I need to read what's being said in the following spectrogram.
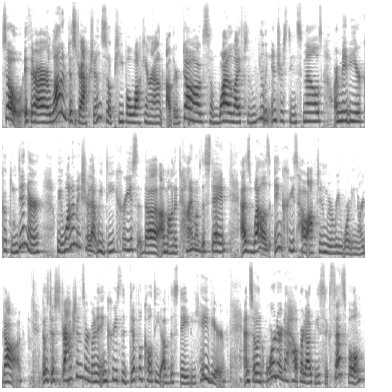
So if there are a lot of distractions, so people walking around, other dogs, some wildlife, some really interesting smells, or maybe you're cooking dinner, we want to make sure that we decrease the amount of time of the stay as well as increase how often we're rewarding our dog. Those distractions are going to increase the difficulty of the stay behavior. And so in order to help our dog be successful,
